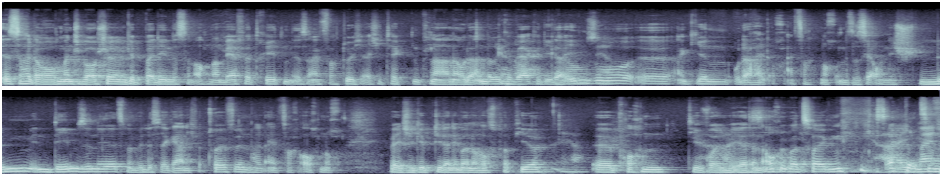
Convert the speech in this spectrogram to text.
es halt auch manche Baustellen gibt, bei denen das dann auch mal mehr vertreten ist, einfach durch Architekten, Planer oder andere genau, Gewerke, die genau, da ebenso ja. äh, agieren oder halt auch einfach noch, und es ist ja auch nicht schlimm in dem Sinne jetzt, man will es ja gar nicht verteufeln, halt einfach auch noch welche gibt, die dann immer noch aufs Papier ja. äh, pochen. Die ja, wollen wir ja dann auch überzeugen. Ja, ich meine,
